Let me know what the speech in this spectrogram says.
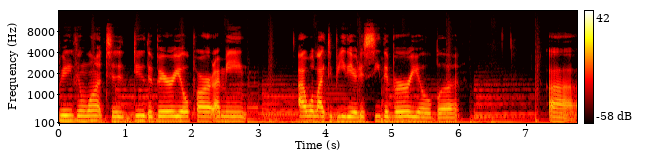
really even want to do the burial part i mean i would like to be there to see the burial but uh,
